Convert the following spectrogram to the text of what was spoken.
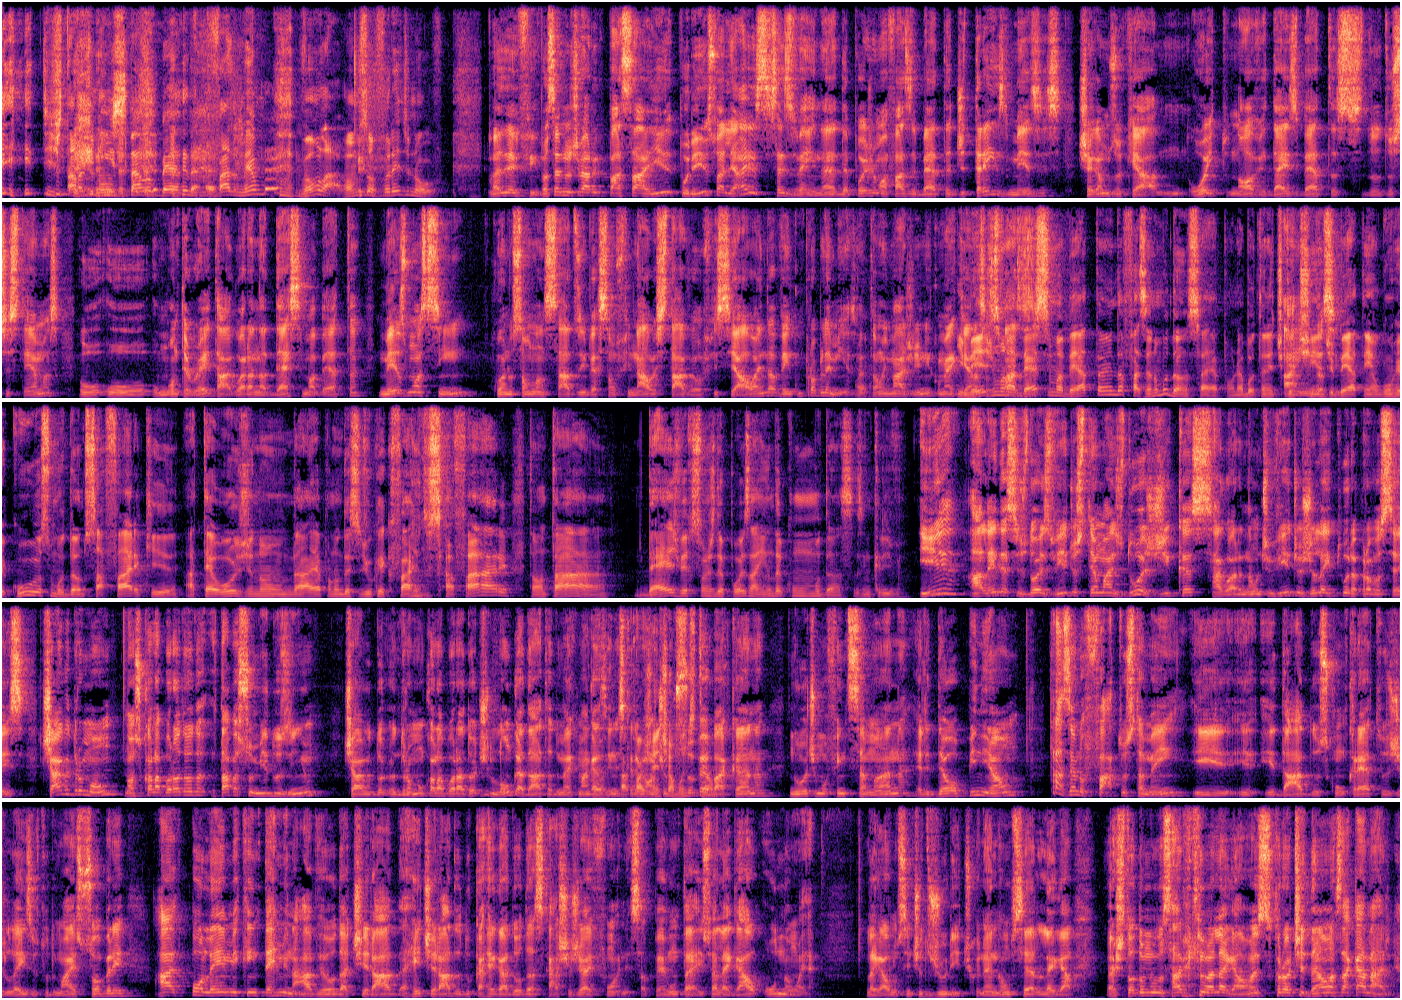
e instala de novo. instala o beta. Faz mesmo. Vamos lá, vamos sofrer de novo. Mas enfim, vocês não tiveram que passar aí por isso. Aliás, vocês veem, né? Depois de uma fase beta de três meses, chegamos o que? A 8, 9, 10 betas do, dos sistemas. O, o, o Monterey tá agora na décima beta. Mesmo assim, quando são lançados em versão final, estável, oficial, ainda vem com probleminhas. É. Então imagine como é que e é mesmo na décima assim. beta ainda fazendo mudança a Apple, né? Botando etiquetinha de assim. beta em algum recurso, mudando o Safari, que até hoje não, a Apple não decidiu o que, é que faz no Safari. Então tá, 10 versões depois ainda com mudanças, incrível. E, além desses dois vídeos, tem mais duas dicas, agora não de vídeos, de leitura para vocês. Thiago Drummond, nosso colaborador, estava sumidozinho, Thiago Drummond, colaborador de longa data do Mac Magazine, tá escreveu um artigo super tempo. bacana no último fim de semana. Ele deu opinião, trazendo fatos também e, e, e, dados concretos de leis e tudo mais sobre a polêmica interminável da tirada, retirada do carregador das caixas de iPhone. Essa pergunta é: isso é legal ou não é? Legal no sentido jurídico, né? Não ser legal. Acho que todo mundo sabe que não é legal, uma escrotidão, uma sacanagem.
